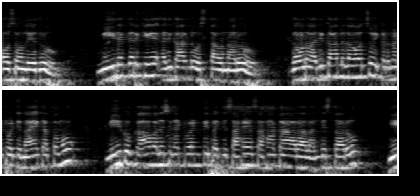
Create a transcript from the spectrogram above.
అవసరం లేదు. మీ దగ్గరికే అధికారులు వస్తూ ఉన్నారు. గౌరవ అధికారులు కావచ్చు ఇక్కడ ఉన్నటువంటి నాయకత్వము మీకు కావలసినటువంటి ప్రతి సహాయ సహకారాలు అందిస్తారు. ఏ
